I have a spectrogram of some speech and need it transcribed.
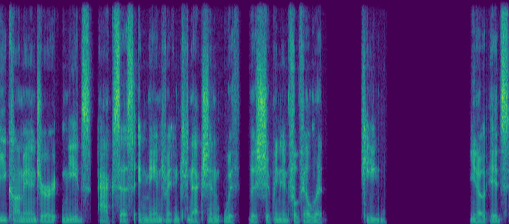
ecom manager needs access and management and connection with the shipping and fulfillment team. You know, it's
